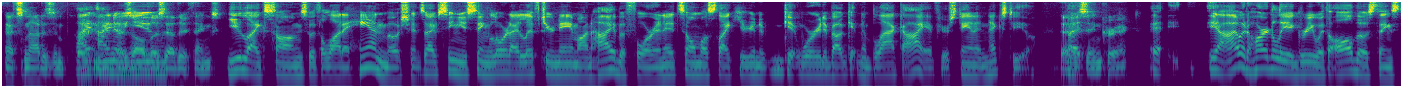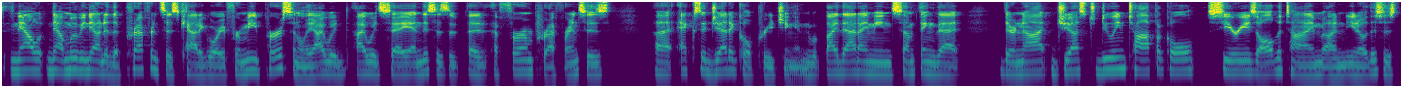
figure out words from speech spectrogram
That's not as important I, I as you, all those other things. You like songs with a lot of hand motions. I've seen you sing "Lord, I Lift Your Name on High" before, and it's almost like you're going to get worried about getting a black eye if you're standing next to you. That but, is incorrect. Eh, yeah, I would heartily agree with all those things. Now, now moving down to the preferences category, for me personally, I would I would say, and this is a, a, a firm preference, is uh, exegetical preaching. And by that, I mean something that they're not just doing topical series all the time on, you know, this is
